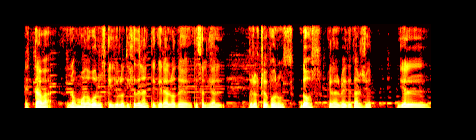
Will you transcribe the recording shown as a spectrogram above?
Estaba los modos bonus que yo los dije delante, que era lo de que salía de los tres bonus, dos, que era el Blade de Target y el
